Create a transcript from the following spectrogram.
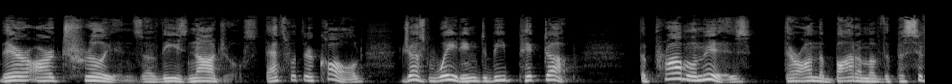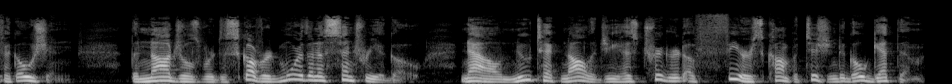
There are trillions of these nodules, that's what they're called, just waiting to be picked up. The problem is, they're on the bottom of the Pacific Ocean. The nodules were discovered more than a century ago. Now, new technology has triggered a fierce competition to go get them.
